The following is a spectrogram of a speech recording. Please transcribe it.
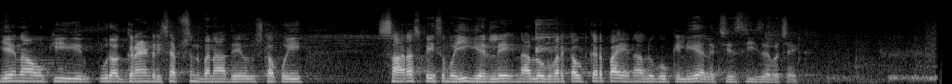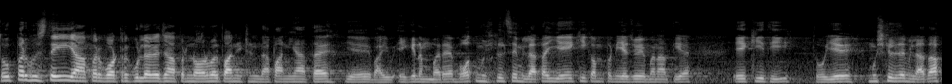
ये ना हो कि पूरा ग्रैंड रिसेप्शन बना दे और उसका कोई सारा स्पेस वही घेर ले, ना लोग वर्कआउट कर पाए, ना लोगों के लिए अलग चीज़ चीज़ें बचे। तो ऊपर घुसते ही यहाँ पर वाटर कूलर है, जहाँ पर नॉर्मल पानी, ठंडा पानी आता है। ये भाई एक ही नंबर है। बहुत मुश्किल से मिला था। ये एक ही कंपनी है जो ये बनाती है। एक ही थी तो ये मुश्किल से मिला था।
